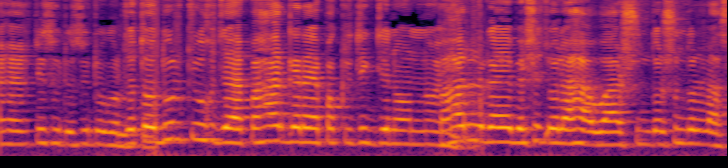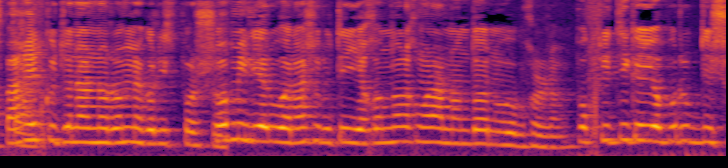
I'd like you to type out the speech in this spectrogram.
এক একটি ছোট ছোট গল্প। যত দূর চোখ যায়, পাহাড় গেরায় প্রাকৃতিক যেন অন্য পাহাড়ের গায়ে বেশে চলা হাওয়া আর সুন্দর সুন্দর রাস্তা। পাখির কুচনার নরম মেঘের স্পর্শ। সব মিলিয়ে রুয়ানা শুরুতেই এখন রকমের আনন্দ অনুভব করলাম। প্রকৃতিক এই অপরূপ দৃশ্য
